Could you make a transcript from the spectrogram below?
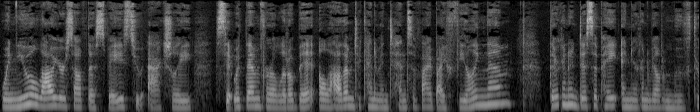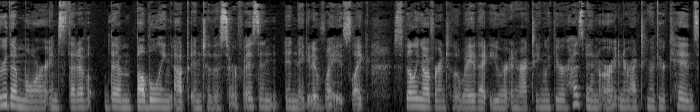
when you allow yourself the space to actually sit with them for a little bit, allow them to kind of intensify by feeling them, they're going to dissipate and you're going to be able to move through them more instead of them bubbling up into the surface in, in negative ways, like spilling over into the way that you are interacting with your husband or interacting with your kids.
